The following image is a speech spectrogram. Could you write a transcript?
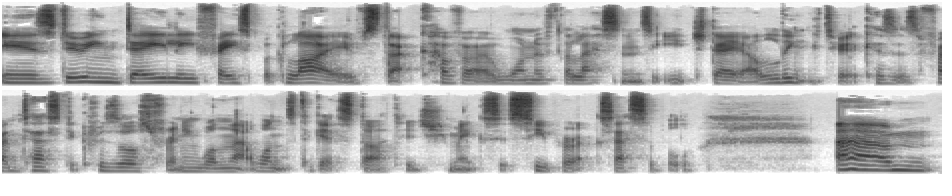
is doing daily Facebook Lives that cover one of the lessons each day. I'll link to it because it's a fantastic resource for anyone that wants to get started. She makes it super accessible. Um,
